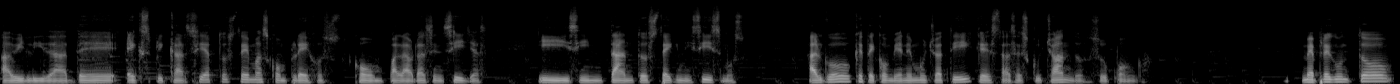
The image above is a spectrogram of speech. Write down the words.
habilidad de explicar ciertos temas complejos con palabras sencillas y sin tantos tecnicismos, algo que te conviene mucho a ti que estás escuchando, supongo. Me pregunto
